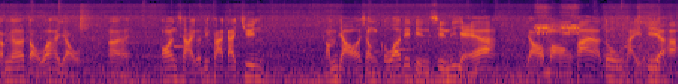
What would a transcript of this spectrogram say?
咁样度啊又啊安晒嗰啲花街砖，咁又喺上高啊啲电线啲嘢啊，又望翻啊都好睇啲啊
